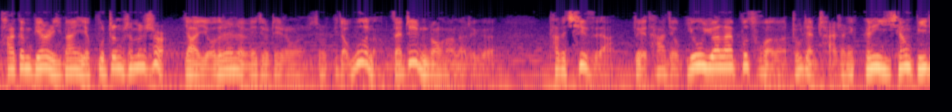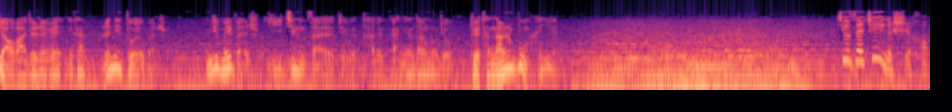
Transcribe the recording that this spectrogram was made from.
他跟别人一般也不争什么事儿。要有的人认为就这种就是比较窝囊。在这种状况呢，这个他的妻子啊，对他就由原来不错呢，逐渐产生你跟一相比较吧，就认为你看人家多有本事，你就没本事，已经在这个他的感情当中就对他男人不满意了。就在这个时候，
